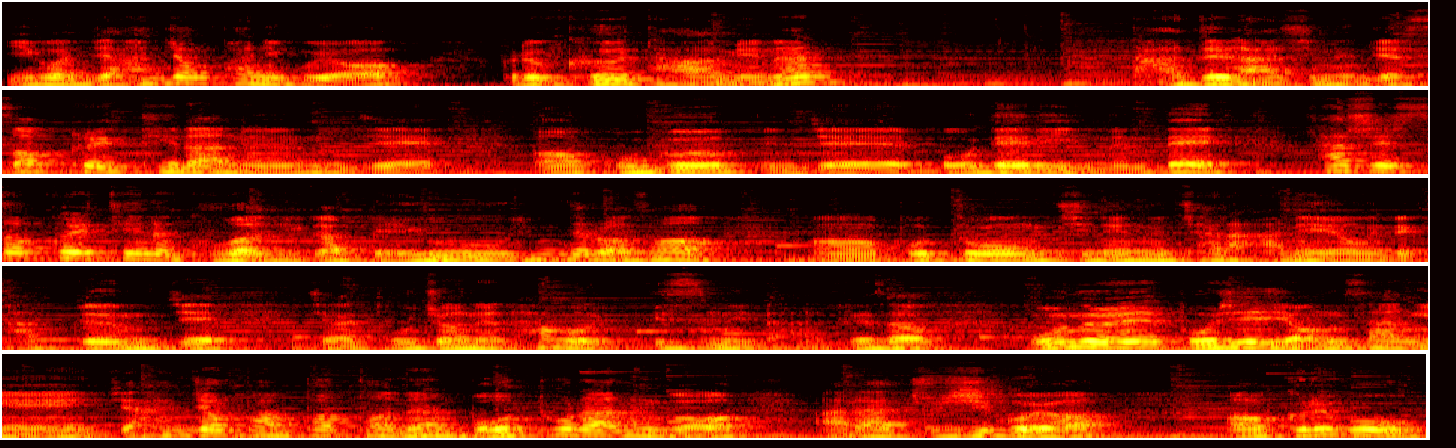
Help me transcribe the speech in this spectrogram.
이건 이제 한정판이고요. 그리고 그 다음에는 다들 아시는 이제 서클티라는 이제 어, 고급 이제 모델이 있는데 사실 서클티는 구하기가 매우 힘들어서 어, 보통 진행은 잘 안 해요. 근데 가끔 이제 제가 도전을 하고 있습니다. 그래서 오늘 보실 영상에 이제 한정판 퍼터는 모토라는 거 알아주시고요. 어, 그리고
